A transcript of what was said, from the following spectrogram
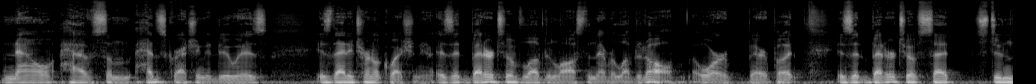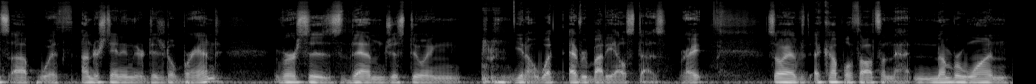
now have some head scratching to do is is that eternal question. Is it better to have loved and lost than never loved at all? Or, better put, is it better to have set students up with understanding their digital brand versus them just doing, you know, what everybody else does, right? So I have a couple of thoughts on that. Number one,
